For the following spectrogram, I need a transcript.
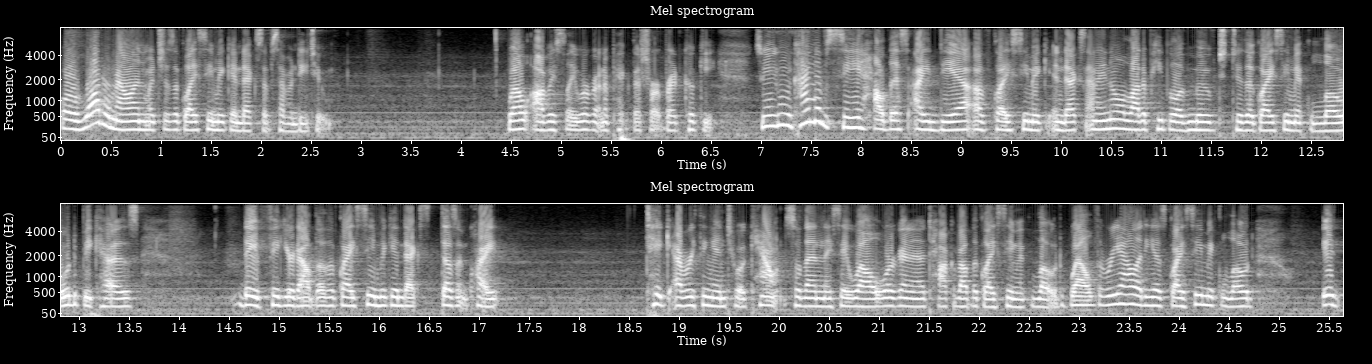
or watermelon which is a glycemic index of 72? Well, obviously, we're going to pick the shortbread cookie. So you can kind of see how this idea of glycemic index, and I know a lot of people have moved to the glycemic load because they've figured out that the glycemic index doesn't quite take everything into account. So then they say, well, we're going to talk about the glycemic load. Well, the reality is glycemic load it,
